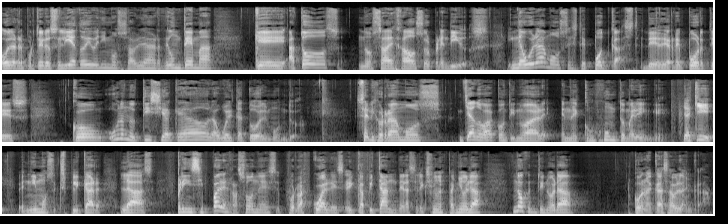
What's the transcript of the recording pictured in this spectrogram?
Hola reporteros, el día de hoy venimos a hablar de un tema que a todos nos ha dejado sorprendidos. Inauguramos este podcast de, de reportes con una noticia que ha dado la vuelta a todo el mundo. Sergio Ramos ya no va a continuar en el conjunto merengue. Y aquí venimos a explicar las principales razones por las cuales el capitán de la selección española no continuará con la Casa Blanca.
